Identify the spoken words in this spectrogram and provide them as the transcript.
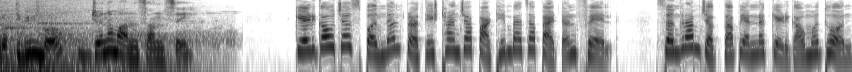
प्रतिबिंब जनमानसांचे. केडगावच्या स्पंदन प्रतिष्ठानच्या पाठिंब्याचा पॅटर्न फेल. संग्राम जगताप यांना केडगावमधून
